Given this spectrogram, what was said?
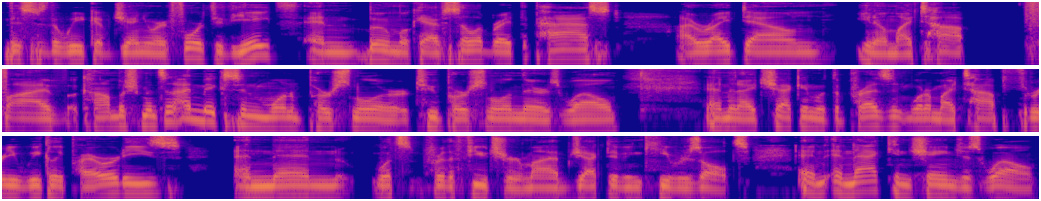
this is the week of January 4th through the 8th. And boom, okay, I've celebrate the past. I write down, you know, my top five accomplishments and I mix in one personal or two personal in there as well. And then I check in with the present. What are my top three weekly priorities? And then what's for the future, my objective and key results. And, and that can change as well.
